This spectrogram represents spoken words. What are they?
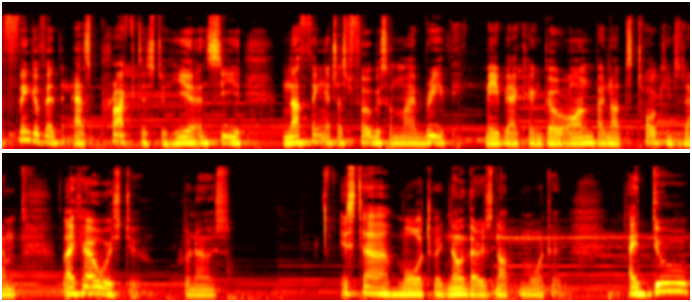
think of it as practice to hear and see nothing and just focus on my breathing. Maybe I can go on by not talking to them like I always do. Who knows? Is there more to it? No, there is not more to it. I do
